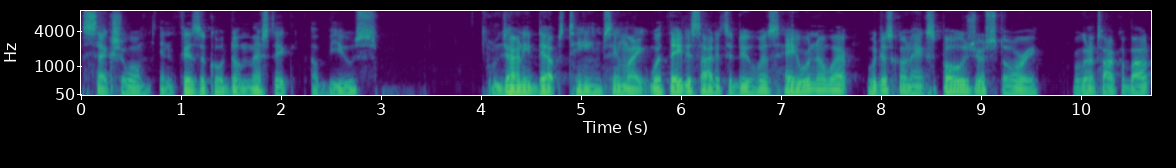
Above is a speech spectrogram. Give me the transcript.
sexual and physical domestic abuse. Johnny Depp's team seemed like what they decided to do was, hey, we know what? We're just going to expose your story. We're going to talk about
